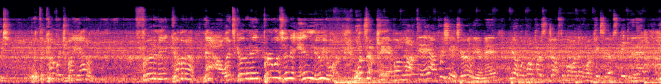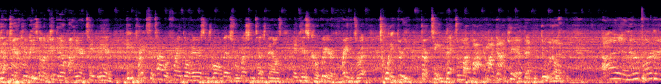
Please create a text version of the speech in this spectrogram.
Hunt with the coverage by Adam. Third and eight coming up. Now let's go to Nate Burleson in New York. What's up, Kev? I'm locked in. Hey, I appreciate you earlier, man. You know, when one person drops the ball, another one picks it up. Speaking of that, you got Derrick Henry. He's going to pick it up right here and take it in. He breaks the tie with Franco Harris and Jerome Bettis for rushing touchdowns in his career. The Ravens are up 23-13. Back to my my guy, Kev, that can do it all. I am your partner,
